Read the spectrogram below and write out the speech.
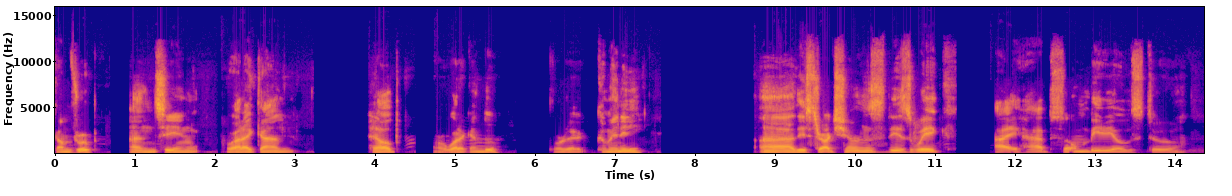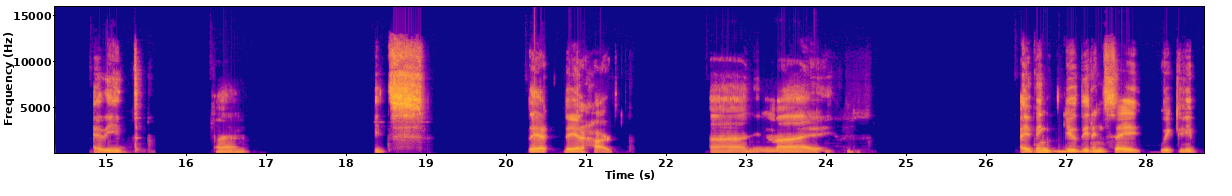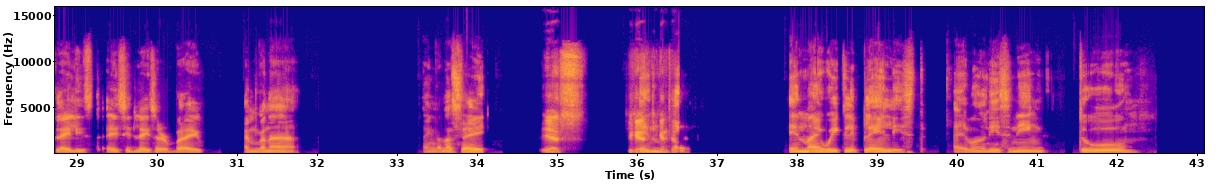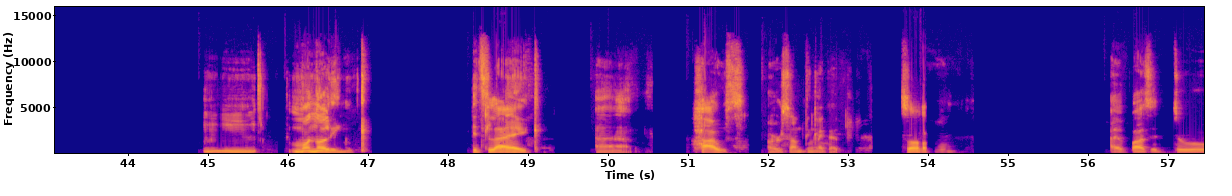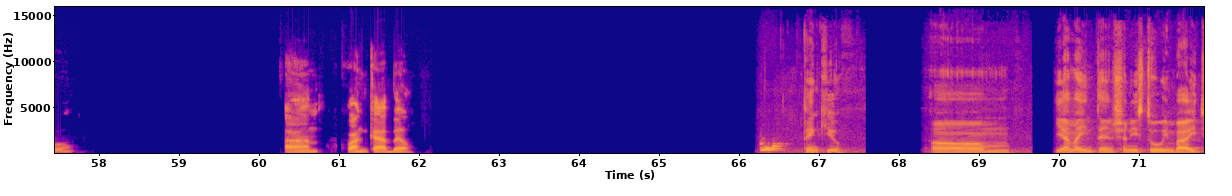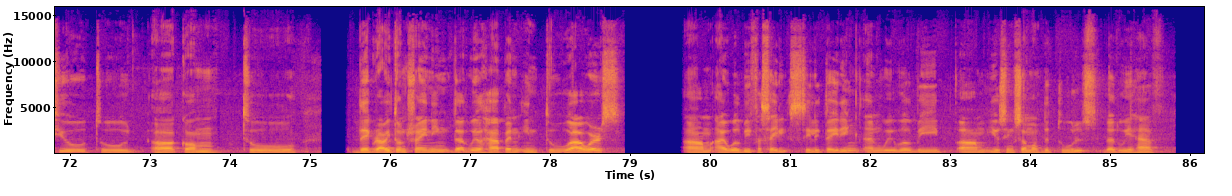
Comms Group and seeing what I can help or what I can do for the community. Uh, distractions this week. I have some videos to edit, and it's they're they are hard. And in my, I think you didn't say weekly playlist acid laser, but I I'm gonna I'm gonna say Yes, you can, you in can tell. in my weekly playlist I've been listening to mm, Monolink. It's like a house or something like that. So I pass it to um Juanca Bell. Thank you. Um, yeah, my intention is to invite you to uh, come to the Graviton training that will happen in two hours. Um, I will be facilitating and we will be um, using some of the tools that we have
